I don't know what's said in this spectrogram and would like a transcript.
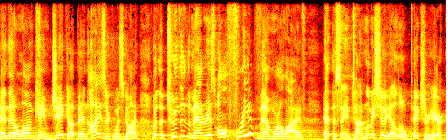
and then along came Jacob, and Isaac was gone. But the truth of the matter is, all three of them were alive at the same time. Let me show you a little picture here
